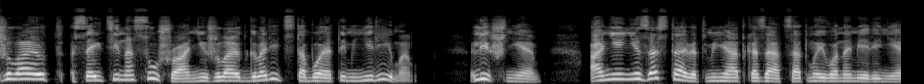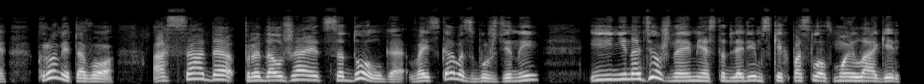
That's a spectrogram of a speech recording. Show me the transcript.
желают сойти на сушу, они желают говорить с тобой от имени Рима. Лишнее. Они не заставят меня отказаться от моего намерения. Кроме того, осада продолжается долго, войска возбуждены, и ненадежное место для римских послов мой лагерь,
